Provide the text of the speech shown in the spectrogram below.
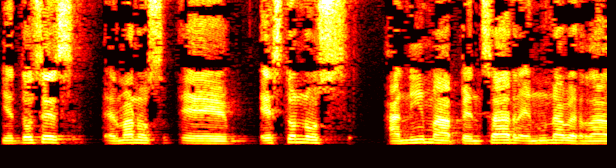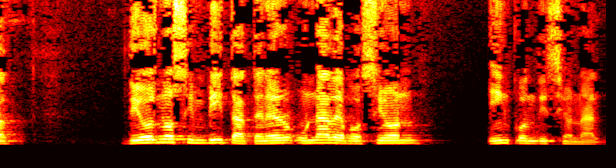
Y entonces, hermanos, eh, esto nos anima a pensar en una verdad. Dios nos invita a tener una devoción incondicional.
